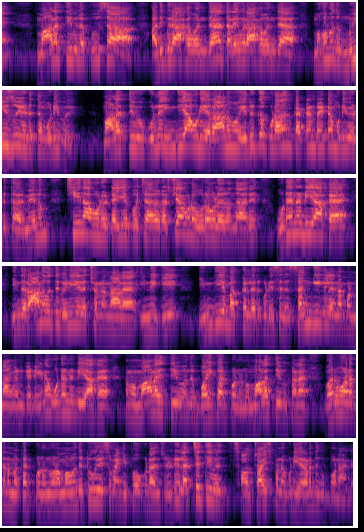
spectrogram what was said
ஏன்? மாலத்தீவில் புதுசாக அதிபராக வந்த தலைவராக வந்த முகமது முயிசு எடுத்த முடிவு. மாலத்தீவுக்குள்ளே இந்தியாவுடைய ராணுவம் இருக்கக்கூடாதுன்னு கட்டன் ரைட்டாக முடிவு எடுத்தார். மேலும் சீனாவோட டையப் வச்சார் ரஷ்யாவோட உறவுல இருந்தார். உடனடியாக இந்த ராணுவத்தை வெளியேற சொன்னனால இன்னைக்கு இந்திய மக்கள் இருக்கக்கூடிய சில சங்கிகள் என்ன பண்ணாங்கன்னு கேட்டிங்கன்னா உடனடியாக நம்ம மாலத்தீவு வந்து பாய்காட் பண்ணணும். மாலத்தீவுக்கான வருமானத்தை நம்ம கட் பண்ணணும். நம்ம வந்து டூரிசமாக இனி போகக்கூடாதுன்னு சொல்லிட்டு லட்சத்தீவு சாய்ஸ் பண்ணக்கூடிய இடத்துக்கு போனாங்க.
